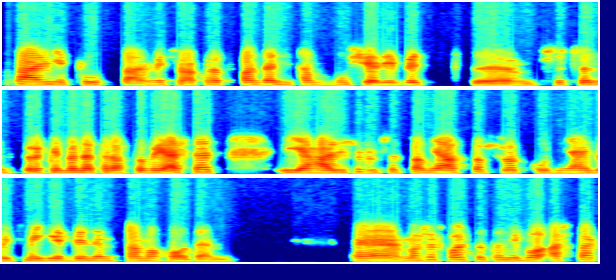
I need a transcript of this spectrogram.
totalnie pusta. Myśmy akurat w pandemii tam musieli być z e, przyczyn, których nie będę teraz tu wyjaśniać i jechaliśmy przez to miasto w środku dnia i byliśmy jedynym samochodem. E, może w Polsce to nie było aż tak,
